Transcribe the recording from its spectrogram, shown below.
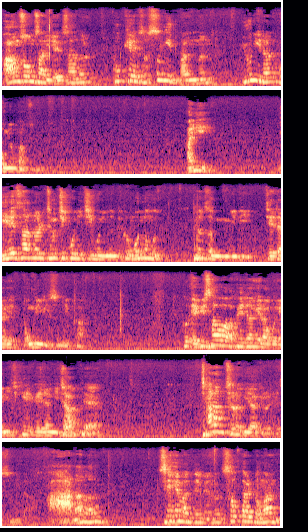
방송사 예산을 국회에서 승인받는 유일한 공영방송입니다. 아니 예산을 정치권이 지고 있는데 그 못 넘은 편성인이 제작에 독립이 있습니까? 그 에비사와 회장이라고 NHK 회장이 저한테 자랑처럼 이야기를 했습니다. 아 나는 새해만 되면은 석 달 동안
